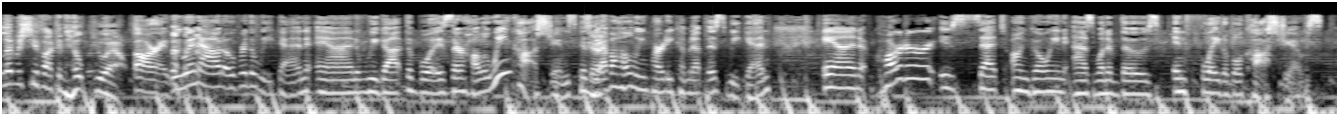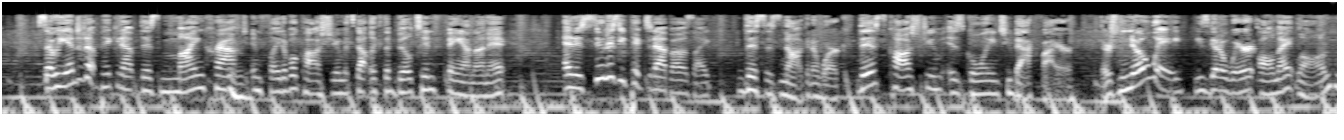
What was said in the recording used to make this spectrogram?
Let me see if I can help you out. All right, we went out over the weekend and we got the boys their Halloween costumes because we have a Halloween party coming up this weekend. And Carter is set on going as one of those inflatable costumes. So he ended up picking up this Minecraft mm-hmm. inflatable costume. It's got like the built in fan on it. And as soon as he picked it up, I was like, this is not going to work. This costume is going to backfire. There's no way he's going to wear it all night long.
